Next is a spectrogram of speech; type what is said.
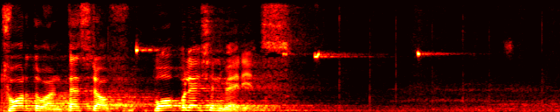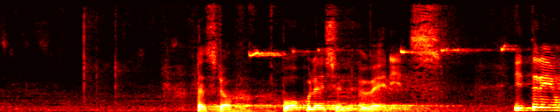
fourth one test of population variance test of population variance ഇത്രയും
